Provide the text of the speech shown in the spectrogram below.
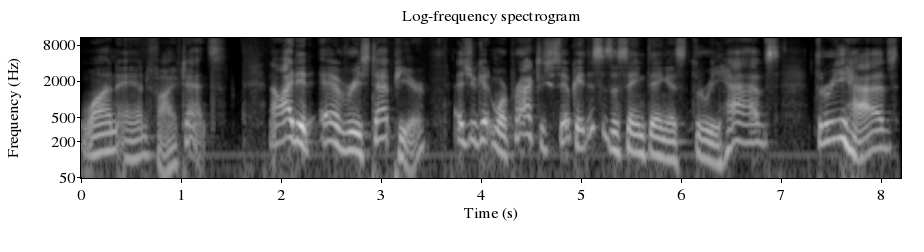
1 and 5 tenths. Now I did every step here. As you get more practice, you say, okay, this is the same thing as 3 halves. 3 halves,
